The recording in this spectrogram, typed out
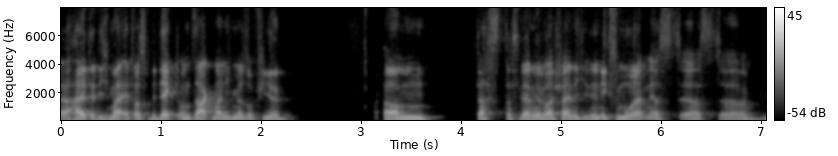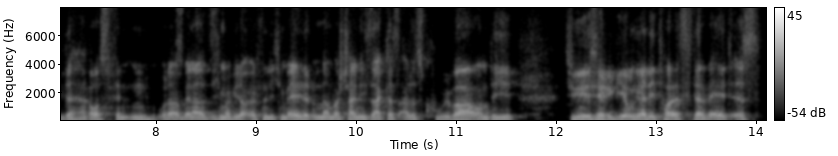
äh, halte dich mal etwas bedeckt und sag mal nicht mehr so viel. Ähm, das, das werden wir wahrscheinlich in den nächsten Monaten erst, erst äh, wieder herausfinden. Oder wenn er sich mal wieder öffentlich meldet und dann wahrscheinlich sagt, dass alles cool war und die chinesische Regierung ja die tollste der Welt ist.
